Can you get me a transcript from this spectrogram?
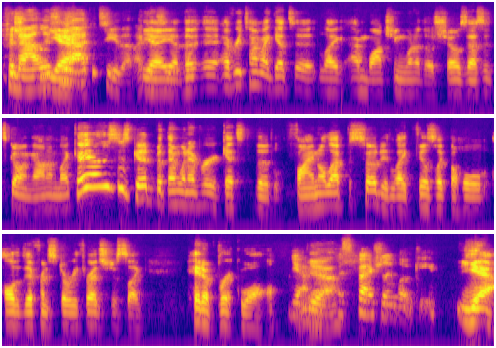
Finales. Yeah. Yeah. I could see that. I could yeah, see yeah. that. The, every time I get to like, I'm watching one of those shows as it's going on. I'm like, yeah, this is good. But then whenever it gets to the final episode, it like feels like the whole, all the different story threads just like hit a brick wall. yeah, Yeah. especially Loki. Yeah,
